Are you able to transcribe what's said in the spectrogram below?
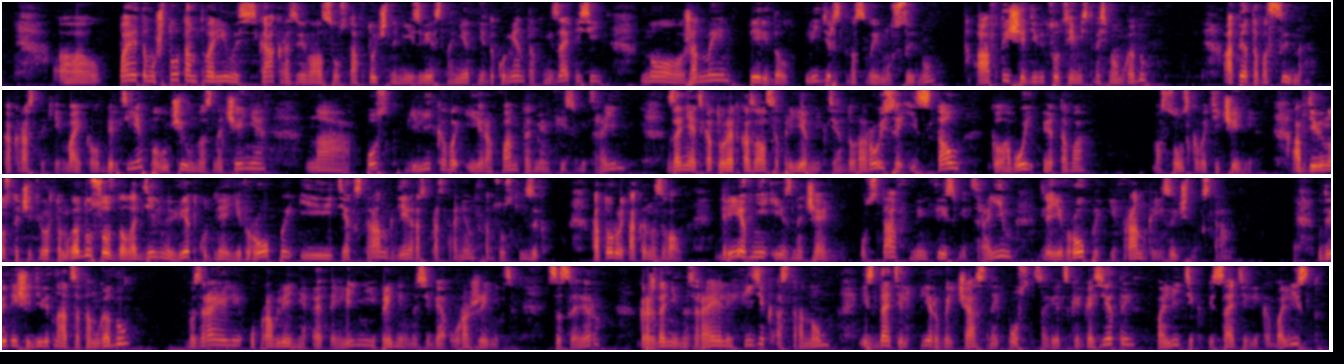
А, поэтому что там творилось, как развивался устав, точно неизвестно. Нет ни документов, ни записей. Но Жан Мейн передал лидерство своему сыну. А в 1978 году от этого сына, как раз таки Майкл Бертье, получил назначение на пост великого иерофанта Мемфис Мицраим, занять который отказался преемник Теодора Ройса и стал главой этого масонского течения. А в 1994 году создал отдельную ветку для Европы и тех стран, где распространен французский язык, которую так и называл «Древний и изначальный устав Мемфис Мицраим для Европы и франкоязычных стран». В 2019 году в Израиле управление этой линией принял на себя уроженец СССР, гражданин Израиля, физик, астроном, издатель первой частной постсоветской газеты, политик, писатель и каббалист,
